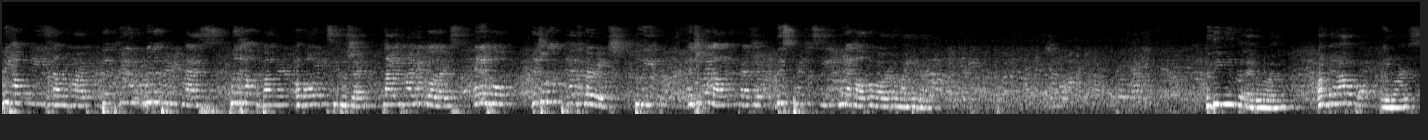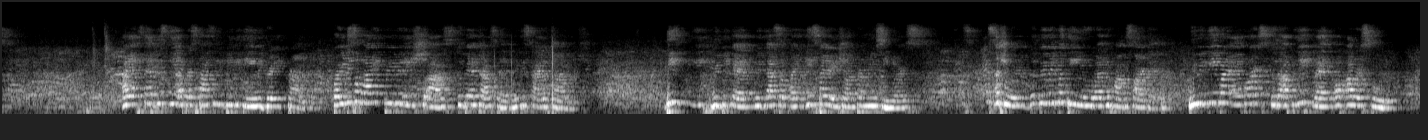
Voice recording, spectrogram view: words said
we have faith in our heart that you, with the third class, will help the banner of our institution in higher colors, and I hope that you will have the courage to lead and you may love and treasure this precious key with the help of our Almighty God. Good evening to everyone. On behalf of all juniors, I accept this key of responsibility with great pride, for it is a wide privilege to us to be entrusted with this kind of challenge. This key will be kept with lots of generation from you seniors. Rest assured that we will continue what you have started. We will give our efforts to the upliftment of our school.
